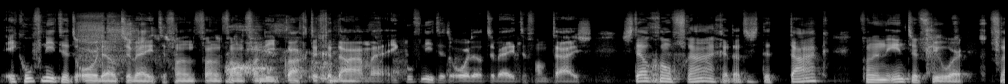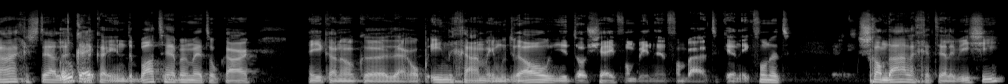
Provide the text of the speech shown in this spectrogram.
Ik hoef niet het oordeel te weten van, van, van, van die prachtige dame. Ik hoef niet het oordeel te weten van Thijs. Stel gewoon vragen. Dat is de taak van een interviewer. Vragen stellen. Dan kan je een debat hebben met elkaar. En je kan ook eh, daarop ingaan. Maar je moet wel je dossier van binnen en van buiten kennen. Ik vond het schandalige televisie.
